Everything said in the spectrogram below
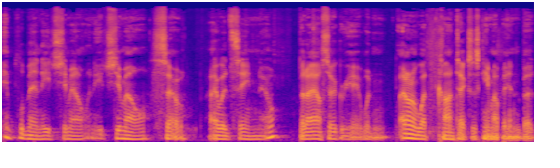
implement HTML in HTML, so I would say no. But I also agree. I wouldn't. I don't know what context this came up in, but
